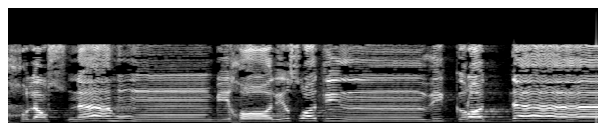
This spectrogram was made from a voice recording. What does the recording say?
اخلصناهم بخالصة ذكر الدار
